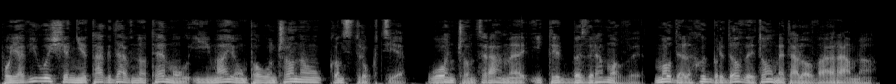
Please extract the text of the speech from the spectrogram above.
pojawiły się nie tak dawno temu i mają połączoną konstrukcję, łącząc ramę i typ bezramowy. Model hybrydowy to metalowa rama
